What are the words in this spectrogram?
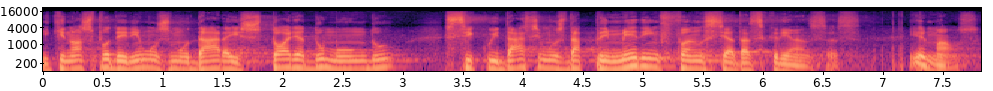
e que nós poderíamos mudar a história do mundo se cuidássemos da primeira infância das crianças. Irmãos,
